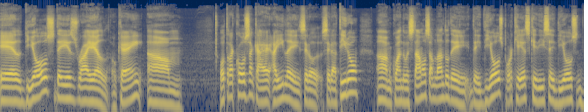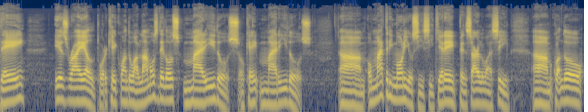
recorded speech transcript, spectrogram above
el Dios de Israel. ¿Ok? Um, otra cosa que ahí le, se, tiro um, cuando estamos hablando de, de Dios, porque es que dice Dios de Israel, porque cuando hablamos de los maridos, ¿ok? Maridos, Um, o matrimonio, si, si quiere pensarlo así. Um, cuando,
